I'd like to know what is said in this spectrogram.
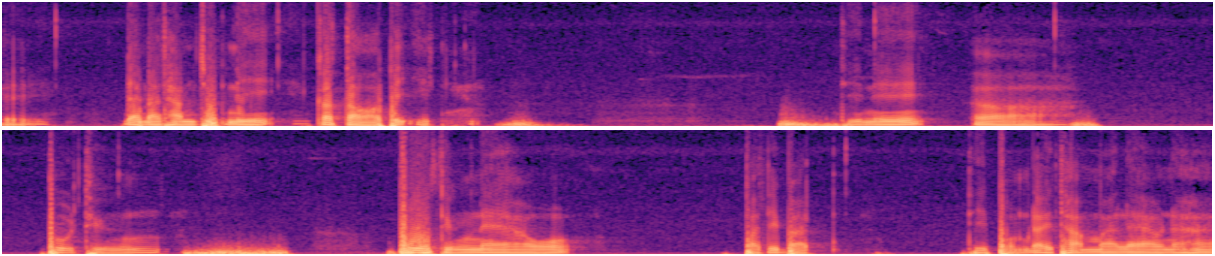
ยได้มาทำจุดนี้ก็ต่อไปอีก ทีนี้ พูดถึง พูดถึงแนวปฏิบัติที่ผมได้ทำมาแล้วนะฮะ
